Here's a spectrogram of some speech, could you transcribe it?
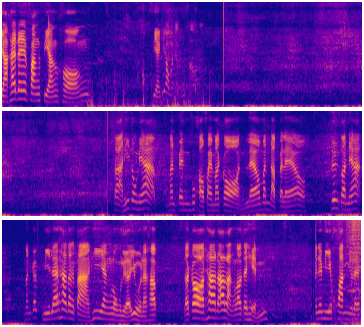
อยากให้ได้ฟังเสียงของ สียงที่ออกมาจากภูเขานะสถานที่ตรงเนี้ยมันเป็นภูเขาไฟมาก่อน แล้วมันดับไปแล้ว ซึ่งตอนเนี้ยมันก็มีแร่ธาตุต่างๆ ที่ยังหลงเหลืออยู่นะครับ แล้วก็ถ้าด้านหลังเราจะเห็น มันจะมีควันอยู่เลย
